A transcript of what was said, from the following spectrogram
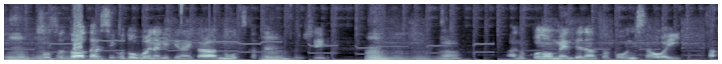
うん。うんそうすると新しい。いことを覚えなきゃいけないから脳を使ったりもするし、うんうんうんううんん。あの、このメンテナンスはこうにした方がいいとかさ。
